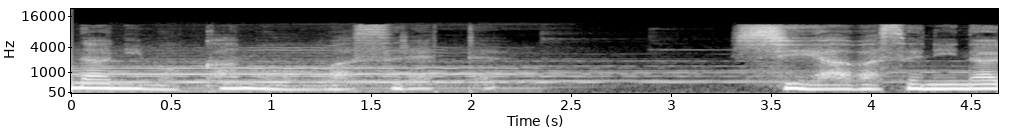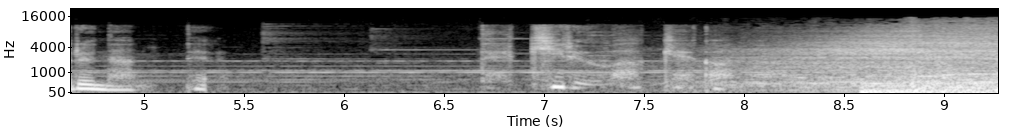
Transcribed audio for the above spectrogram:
何もかもを忘れて幸せになるなんてできるわけがない。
